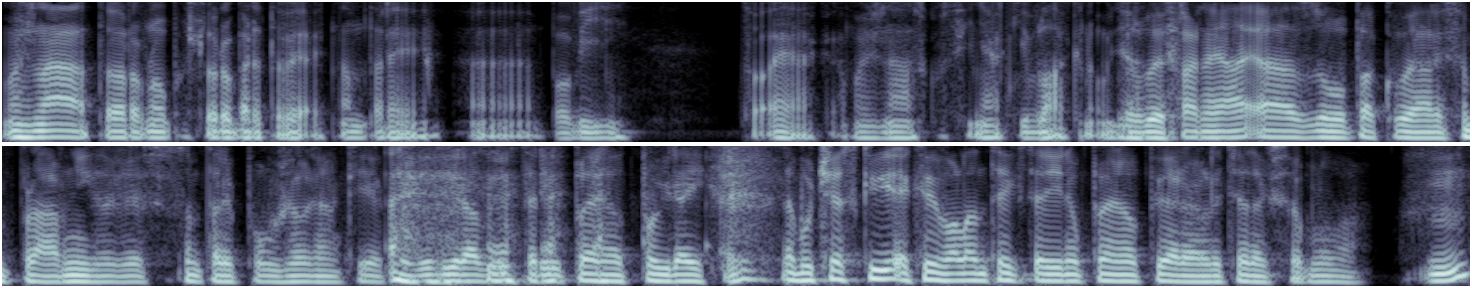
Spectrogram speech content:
Možná to rovnou pošlu Robertovi, ať nám tady uh, poví, co a jak a možná zkusí nějaký vlákno udělat. To by fajn. Já, já znovu opakuju, já nejsem právník, takže jestli jsem tady použil nějaký jako výrazy, které úplně neodpovídají, nebo český ekvivalenty, které úplně neodpovídají realitě, tak se omlouvám. Hmm?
